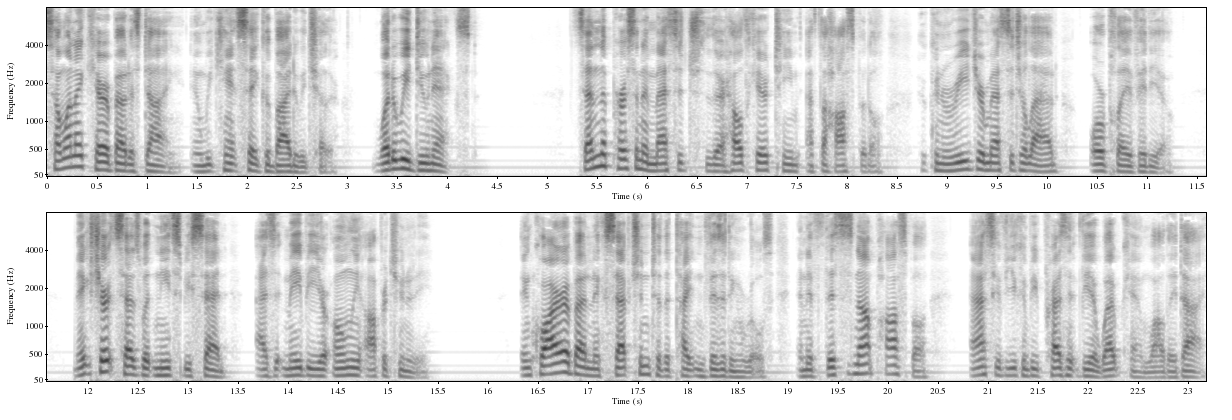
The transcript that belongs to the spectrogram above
Someone I care about is dying, and we can't say goodbye to each other. What do we do next? Send the person a message to their healthcare team at the hospital, who can read your message aloud or play a video. Make sure it says what needs to be said, as it may be your only opportunity. Inquire about an exception to the tightened visiting rules, and if this is not possible, ask if you can be present via webcam while they die.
